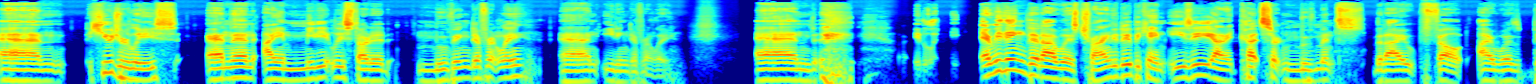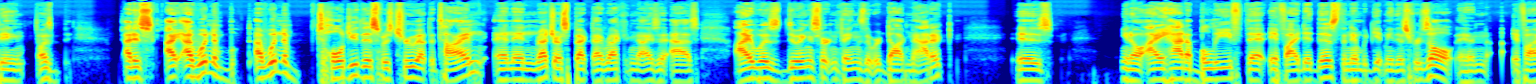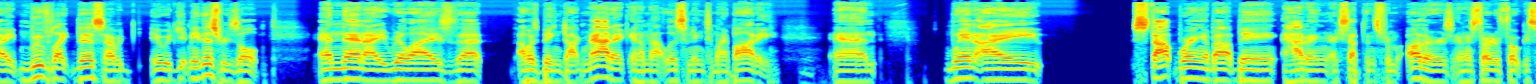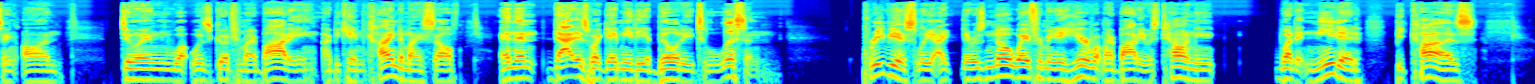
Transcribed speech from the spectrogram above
and huge release and then I immediately started moving differently and eating differently. And everything that I was trying to do became easy and I cut certain movements that I felt I was being I was I just I, I wouldn't have I wouldn't have told you this was true at the time. And in retrospect I recognize it as I was doing certain things that were dogmatic is you know I had a belief that if I did this then it would get me this result. And if I moved like this I would it would get me this result. And then I realized that I was being dogmatic and I'm not listening to my body. Mm. And when I stopped worrying about being having acceptance from others and I started focusing on doing what was good for my body, I became kind to myself. And then that is what gave me the ability to listen. Previously, I there was no way for me to hear what my body was telling me what it needed because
